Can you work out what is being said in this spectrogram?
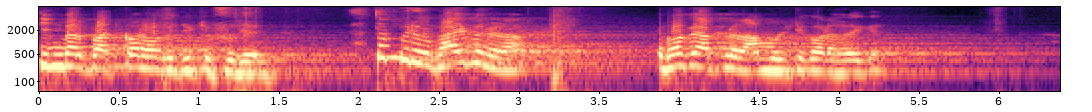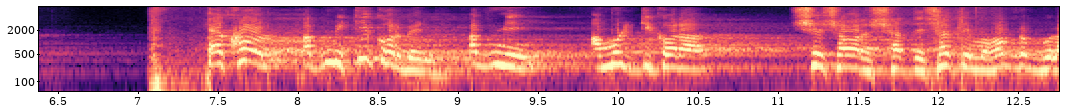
তিনবার পাঠ করা হবে দুটি ফুলের। তো প্রিয় ভাই বোনেরা, এভাবে আপনার আমলটি করা হয়ে গেল। এখন আপনি কি করবেন? আপনি আমলটি করা শেষ হওয়ার সাথে সাথে মোহাম্মবুল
